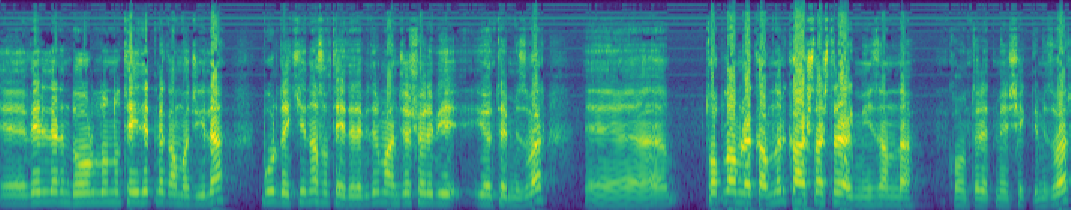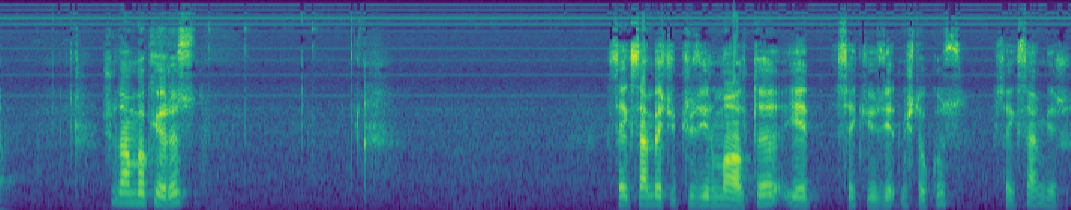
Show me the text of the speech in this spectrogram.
verilerin doğruluğunu teyit etmek amacıyla buradaki nasıl teyit edebilirim? Ancak şöyle bir yöntemimiz var. E, toplam rakamları karşılaştırarak mizanla kontrol etme şeklimiz var. Şuradan bakıyoruz. 85 326 879 81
